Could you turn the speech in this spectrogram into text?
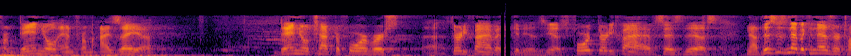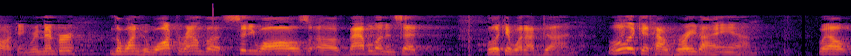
from Daniel and from Isaiah. Daniel chapter 4, verse uh, 35, I think it is. Yes, 435 says this. Now, this is Nebuchadnezzar talking. Remember the one who walked around the city walls of Babylon and said, Look at what I've done. Look at how great I am. Well,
